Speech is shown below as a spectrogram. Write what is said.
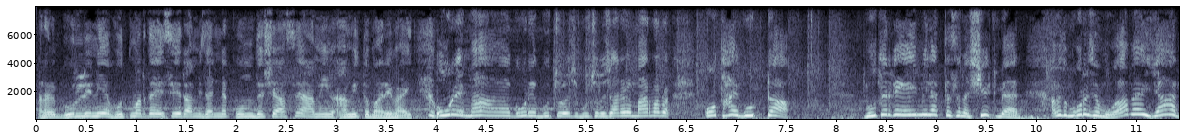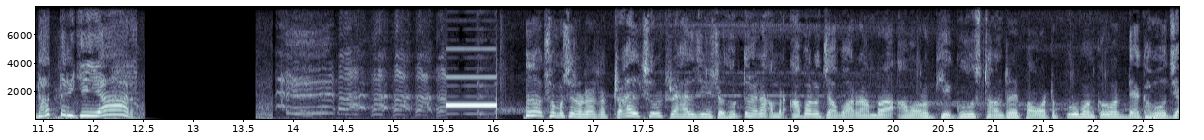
আর আমি গুল্লি নিয়ে ভূত মারতে আইসি আর আমি জানি না কোন দেশে আছে, আমি আমি তো মারি ভাই। ওরে মা, গোরে, ভূত চলেছে ভূত চলে আরে মার মার। কোথায় ভূতটা? ভূতের গায়ে এই লাগতেছে না শিট ম্যান আমি তো মরে যাব। আবে, ইয়ার ধার কি, ইয়ার যাক, সমস্যা ওটা একটা ট্রায়াল ছিল ট্রায়াল জিনিসটা ধরতে হয় না। আমরা আবারও যাব আর আমরা আবারও গিয়ে গোস্ট হান্টারের পাওয়ারটা প্রমাণ করব আর দেখাবো যে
